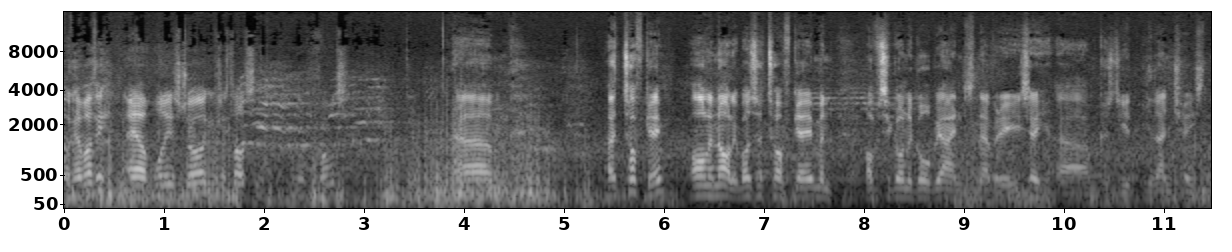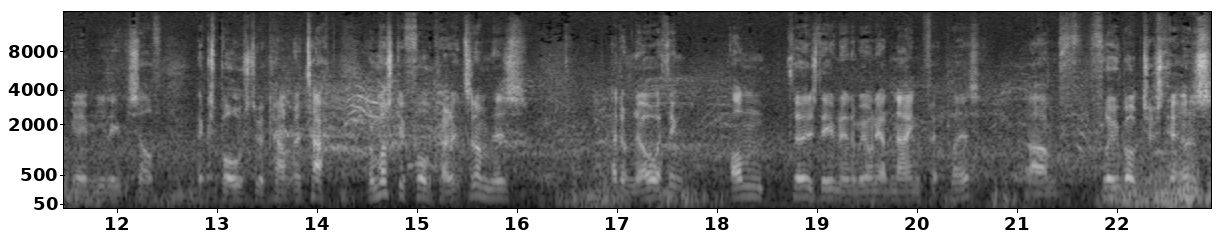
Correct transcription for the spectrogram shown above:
Okay, Matthew, um, what is draw? Give us your thoughts on, the performance. Um, a tough game. All in all, it was a tough game, and obviously going to goal behind is never easy because um, you, you then chase the game and you leave yourself exposed to a counter attack. I must give full credit to them. There's, I don't know, I think on Thursday evening we only had nine fit players. Um, flu bug just hit us.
